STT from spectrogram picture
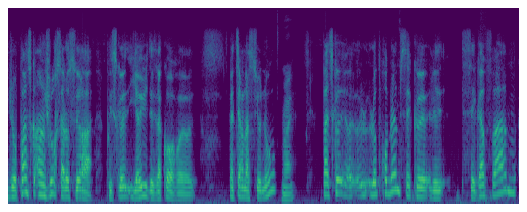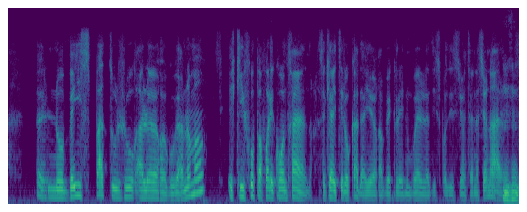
Je pense qu'un jour, ça le sera, puisqu'il y a eu des accords euh, internationaux. Ouais. Parce que euh, le problème, c'est que les, ces GAFAM euh, n'obéissent pas toujours à leur gouvernement et qu'il faut parfois les contraindre, ce qui a été le cas d'ailleurs avec les nouvelles dispositions internationales mhm.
